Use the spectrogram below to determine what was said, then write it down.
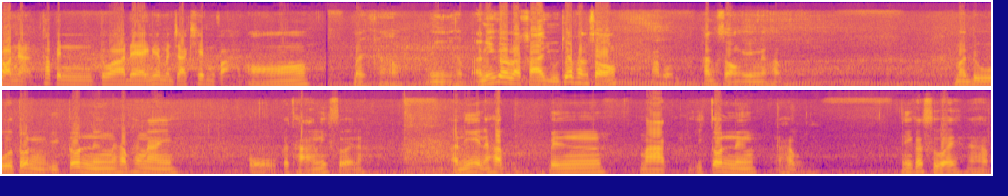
อ่อนเนี่ยถ้าเป็นตัวแดงเนี่ยมันจะเข้มกว่าครับ อ๋อ ใบขาว นี่ครับ อันนี้ก็ราคาอยู่แค่พันสองครับผม พันสองเองนะครับ มาดูต้นอีกต้นหนึ่งนะครับ ข้างใน โอ้ กระถางนี่สวยนะ อันนี้นะครับ เป็นหมากอีกต้นหนึ่งนะครับ นี่ก็สวยนะครับ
